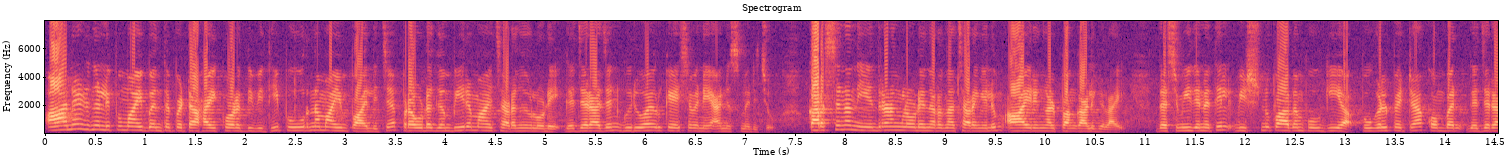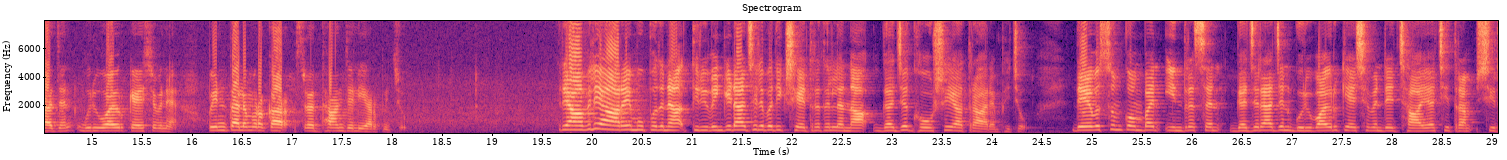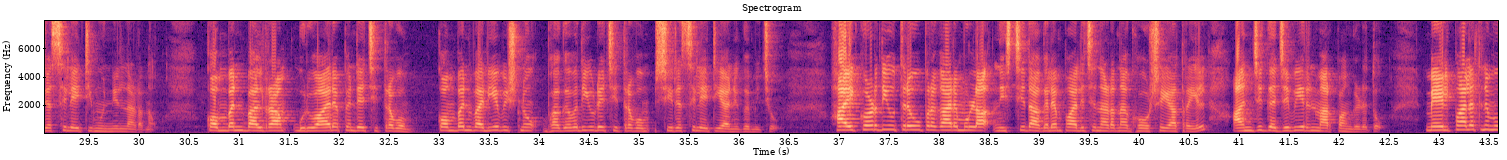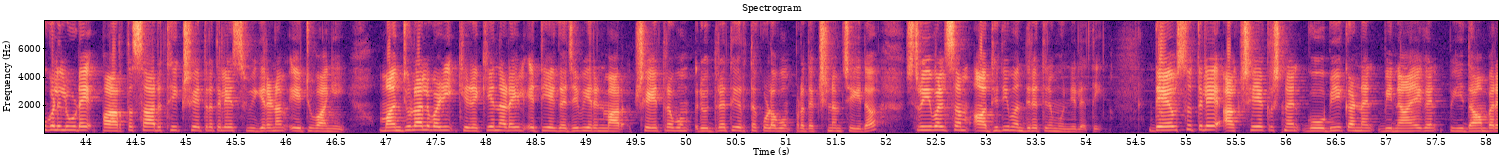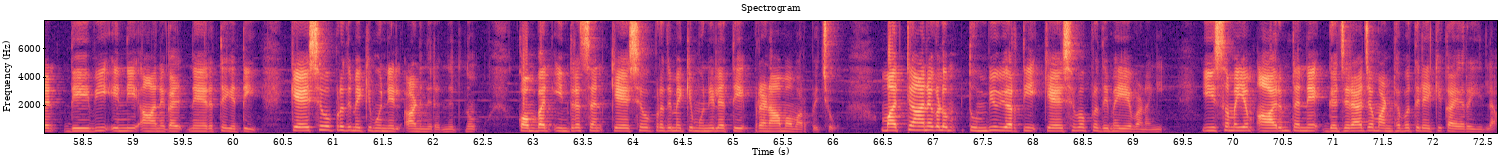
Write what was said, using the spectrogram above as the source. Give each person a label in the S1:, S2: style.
S1: ആനെഴുന്നള്ളിപ്പുമായി ബന്ധപ്പെട്ട ഹൈക്കോടതി വിധി പൂർണമായും പാലിച്ച് പ്രൗഢഗംഭീരമായ ചടങ്ങുകളോടെ ഗജരാജൻ ഗുരുവായൂർ കേശവനെ അനുസ്മരിച്ചു. കർശന നിയന്ത്രണങ്ങളോടെ നടന്ന ചടങ്ങിലും ആയിരങ്ങൾ പങ്കാളികളായി. ദശമി ദിനത്തിൽ വിഷ്ണുപാദം പൂകിയ പുകൾപെറ്റ കൊമ്പൻ ഗജരാജൻ ഗുരുവായൂർ കേശവന് പിൻതലമുറക്കാർ ശ്രദ്ധാഞ്ജലി അർപ്പിച്ചു.
S2: രാവിലെ ആറ് മുപ്പതിന് തിരുവെങ്കിടാചലപതി ക്ഷേത്രത്തിൽ നിന്ന് ഗജഘോഷയാത്ര ആരംഭിച്ചു. ദേവസ്വം കൊമ്പൻ ഇന്ദ്രസൻ ഗജരാജൻ ഗുരുവായൂർ കേശവന്റെ ഛായാചിത്രം ശിരസിലേറ്റി മുന്നിൽ നടന്നു. കൊമ്പൻ ബൽറാം ഗുരുവായൂരപ്പന്റെ ചിത്രവും കൊമ്പൻ വലിയ വിഷ്ണു ഭഗവതിയുടെ ചിത്രവും ശിരസിലേറ്റി അനുഗമിച്ചു. ഹൈക്കോടതി ഉത്തരവ് പ്രകാരമുള്ള നിശ്ചിത അകലം പാലിച്ച് നടന്ന ഘോഷയാത്രയിൽ അഞ്ച് ഗജവീരന്മാർ പങ്കെടുത്തു. മേൽപ്പാലത്തിന് മുകളിലൂടെ പാർത്ഥസാരഥി ക്ഷേത്രത്തിലെ സ്വീകരണം ഏറ്റുവാങ്ങി. മഞ്ജുളാൽ വഴി കിഴക്കേ നടയിൽ എത്തിയ ഗജവീരന്മാർ ക്ഷേത്രവും രുദ്രതീർത്ഥക്കുളവും പ്രദക്ഷിണം ചെയ്ത് ശ്രീവത്സം അതിഥി മന്ദിരത്തിനു മുന്നിലെത്തി. ദേവസ്വത്തിലെ അക്ഷയകൃഷ്ണൻ ഗോപീകണ്ണൻ വിനായകൻ പീതാംബരൻ ദേവി എന്നീ ആനകൾ നേരത്തെ എത്തി കേശവപ്രതിമയ്ക്ക് മുന്നിൽ അണിനിരന്നിരുന്നു. കൊമ്പൻ ഇന്ദ്രസൻ കേശവപ്രതിമയ്ക്ക് മുന്നിലെത്തി പ്രണാമമർപ്പിച്ചു. മറ്റാനകളും തുമ്പി ഉയർത്തി കേശവപ്രതിമയെ വണങ്ങി. ഈ സമയം ആരും തന്നെ ഗജരാജ മണ്ഡപത്തിലേക്ക് കയറിയില്ല.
